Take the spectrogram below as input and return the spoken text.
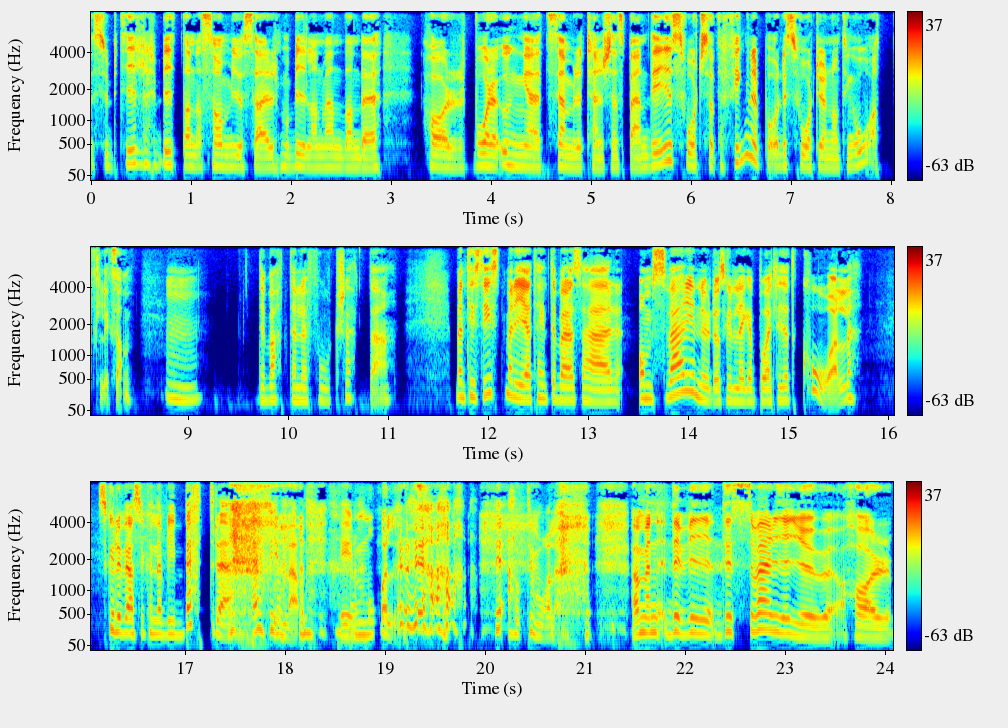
subtilare bitarna som ju så här, mobilanvändande, har våra unga ett sämre attention span, det är svårt att sätta fingret på och det är svårt att göra någonting åt. Liksom. Mm. Debatten lär fortsätta. Men till sist Maria, jag tänkte bara så här, om Sverige nu då skulle lägga på ett litet kol, skulle vi alltså kunna bli bättre än Finland? Det är målet. ja, det är alltid målet. Ja, men det, vi, det Sverige ju har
